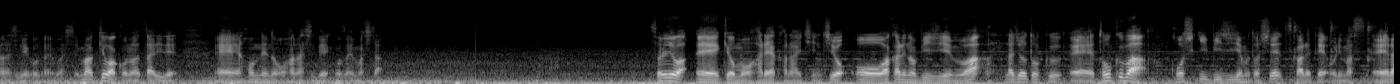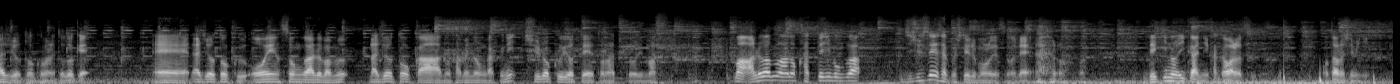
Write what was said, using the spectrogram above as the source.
話でございまして、まあ今日はこの辺りで、えー、本音のお話でございました。それでは、えー、今日も晴れやかな一日を。お別れの BGM はラジオトーク、えー、トークバー公式 BGM として使われております、えー、ラジオトークまで届け、えー、ラジオトーク応援ソングアルバムラジオトーカーのための音楽に収録予定となっております。まあアルバムはあの勝手に僕が自主制作しているものですので出来のいかんに関わらずお楽しみに。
